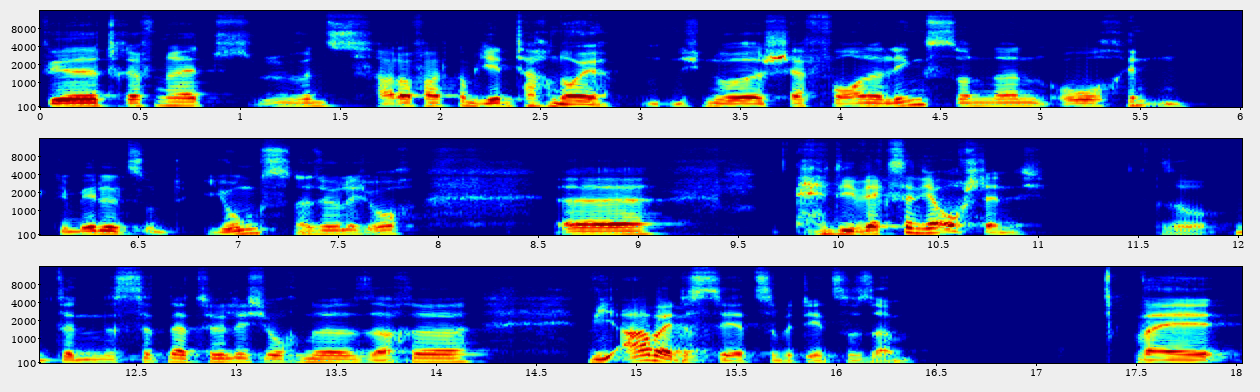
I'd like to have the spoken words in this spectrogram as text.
Wir treffen halt, wenn es hart auf hart kommt, jeden Tag neue. Und nicht nur Chef vorne links, sondern auch hinten. Die Mädels und Jungs natürlich auch. Äh, die wechseln ja auch ständig. So, und dann ist das natürlich auch eine Sache, wie arbeitest du jetzt mit denen zusammen? Weil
